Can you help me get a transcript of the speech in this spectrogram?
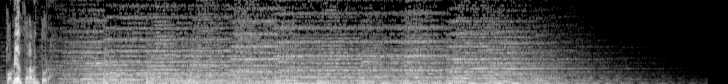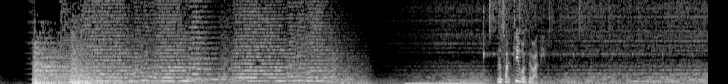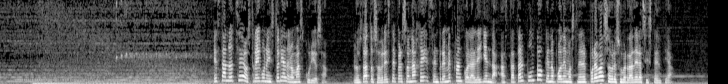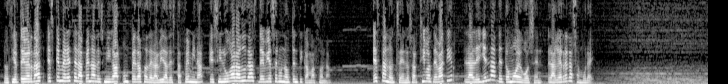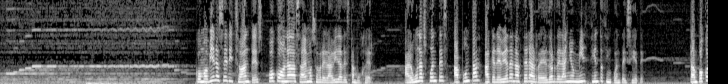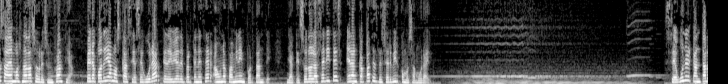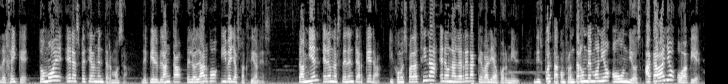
comienza la aventura. Los archivos de Batir. Esta noche os traigo una historia de lo más curiosa. Los datos sobre este personaje se entremezclan con la leyenda hasta tal punto que no podemos tener pruebas sobre su verdadera existencia. Lo cierto y verdad es que merece la pena desmigar un pedazo de la vida de esta fémina que sin lugar a dudas debió ser una auténtica amazona. Esta noche en los archivos de Batir, la leyenda de Tomoe Gosen, la guerrera samurái. Como bien os he dicho antes, poco o nada sabemos sobre la vida de esta mujer. Algunas fuentes apuntan a que debió de nacer alrededor del año 1157. Tampoco sabemos nada sobre su infancia, pero podríamos casi asegurar que debió de pertenecer a una familia importante, ya que solo las élites eran capaces de servir como samurái. Según el cantar de Heike, Tomoe era especialmente hermosa, de piel blanca, pelo largo y bellas facciones. También era una excelente arquera, y como espadachina era una guerrera que valía por mil, dispuesta a confrontar un demonio o un dios, a caballo o a pie.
